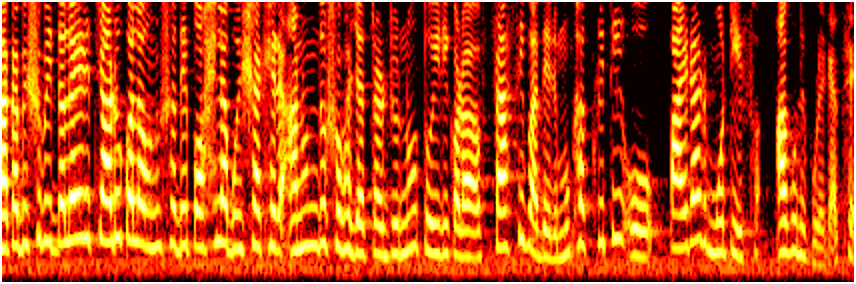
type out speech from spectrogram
ঢাকা বিশ্ববিদ্যালয়ের চারুকলা অনুষদে পহেলা বৈশাখের আনন্দ শোভাযাত্রার জন্য তৈরি করা ফ্যাসিবাদের মুখাকৃতি ও পায়রার মোটিফ আগুনে পুড়ে গেছে।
